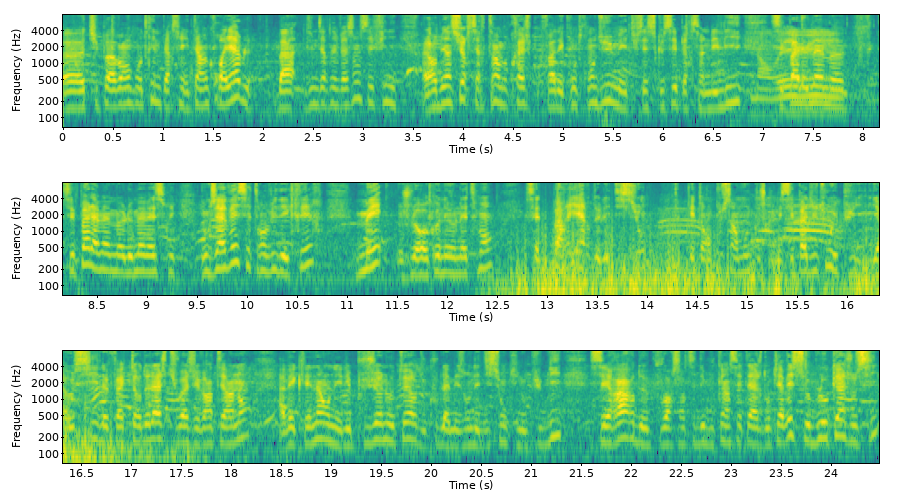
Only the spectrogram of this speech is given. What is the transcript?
euh, tu peux avoir rencontré une personnalité incroyable, bah d'une certaine façon c'est fini. Alors bien sûr certains prêchent pour faire des comptes rendus, mais tu sais ce que c'est, personne les lit. C'est pas le même, euh, c'est pas la même le même esprit. Donc j'avais cette envie d'écrire, mais je le reconnais honnêtement, cette barrière de l'édition, qui était en plus un monde que je connaissais pas du tout. Et puis il y a aussi le facteur de l'âge. Tu vois, j'ai 21 ans. Avec Léna, on est les plus jeunes auteurs du coup de la maison d'édition qui nous publie. C'est rare de pouvoir sortir des bouquins à cet âge. Donc il y avait ce blocage aussi.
